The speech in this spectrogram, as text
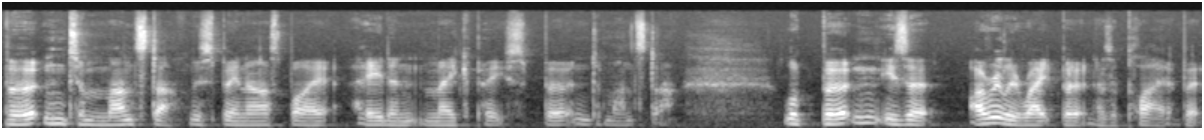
Burton to Munster. This has been asked by Aidan Makepeace. Burton to Munster. Look, Burton is a. I really rate Burton as a player, but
